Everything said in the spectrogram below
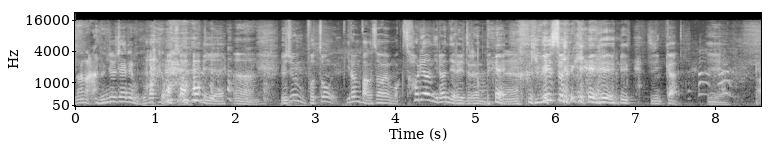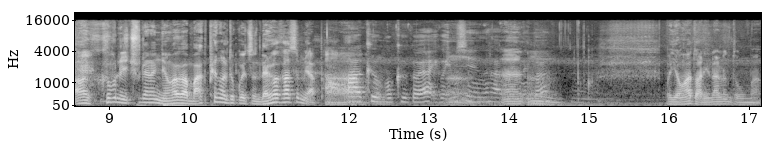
난 아는 여자라면 그밖에 없어. 예. 어. 요즘 보통 이런 방송에 막 설현 이런 예를 들는데 김혜수 이렇게 그러니까 예. 아 그분이 출연한 영화가 막평을 듣고 있어 내가 가슴이 아파. 아그 뭐 그거야? 이거 임신하고 음, 있는 거야? 음. 뭐 영화도 아니라는 동막.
